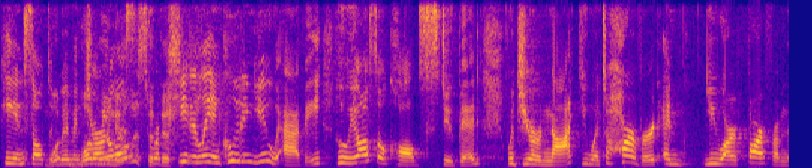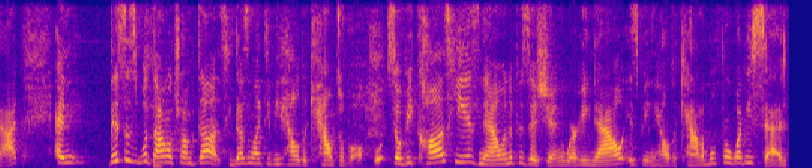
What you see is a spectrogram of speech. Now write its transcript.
he insulted What- women what journalists noticed with this- repeatedly, including you, Abby, who he also called stupid, which you're not. You went to Harvard, and you are far from that. And this is what Donald Trump does. He doesn't like to be held accountable. So because he is now in a position where he now is being held accountable for what he said,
